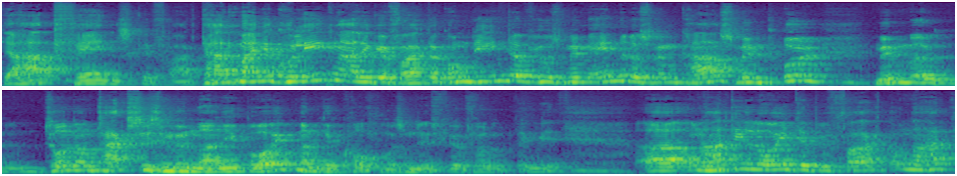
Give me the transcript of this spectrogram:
Der hat Fans gefragt. Der hat meine Kollegen alle gefragt. Da kommen die Interviews mit dem Endres, mit dem Kars, mit dem Pull, mit dem äh, Turn und Taxis mit Manni Breutmann, der Koch, was denn das für verrückt äh, und hat die Leute befragt und hat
